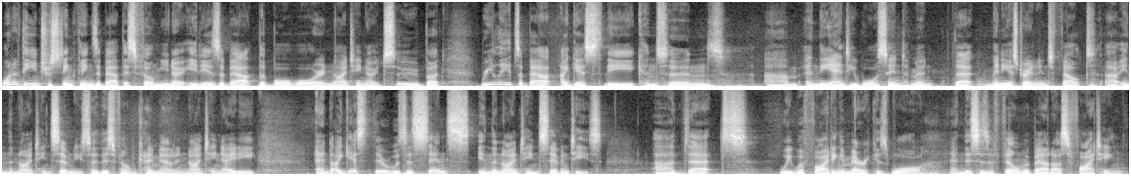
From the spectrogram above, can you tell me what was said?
one of the interesting things about this film, you know, it is about the Boer War in 1902, but really it's about, I guess, the concerns um, and the anti war sentiment that many Australians felt uh, in the 1970s. So this film came out in 1980, and I guess there was a sense in the 1970s uh, that we were fighting America's war, and this is a film about us fighting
